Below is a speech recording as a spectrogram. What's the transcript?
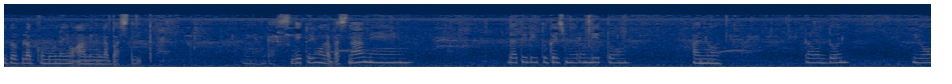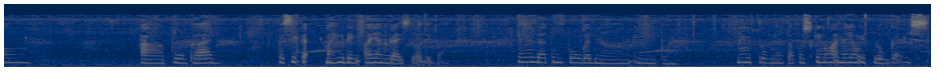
iba-vlog ko muna yung aming labas dito. Ayan guys. Dito yung labas namin. Dati dito guys, meron dito ano tawag doon yung ah pugad kasi ka, mahilig ayan guys oh di yung dating pugad ng ibon ng itlog na tapos kinuha na yung itlog guys.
